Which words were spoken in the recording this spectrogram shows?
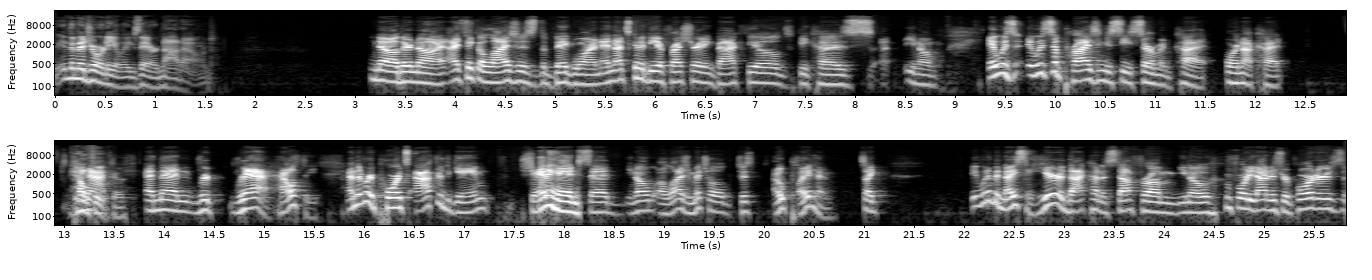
in the majority of leagues, they are not owned. No, they're not. I think Elijah's the big one, and that's going to be a frustrating backfield because uh, you know it was it was surprising to see Sermon cut or not cut, healthy. inactive, and then re- yeah, healthy. And the reports after the game, Shanahan said, you know, Elijah Mitchell just outplayed him. It's like it would have been nice to hear that kind of stuff from you know 49ers reporters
